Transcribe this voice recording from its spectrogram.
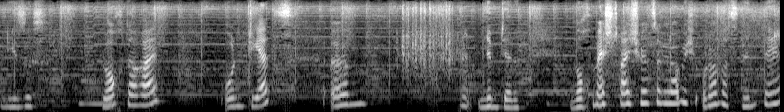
in dieses Loch da rein. Und jetzt ähm, nimmt er noch mehr Streichhölzer, glaube ich, oder? Was nimmt er.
